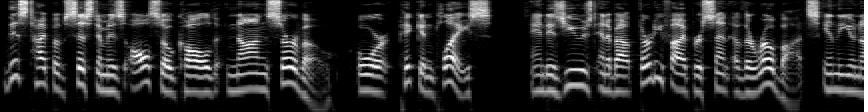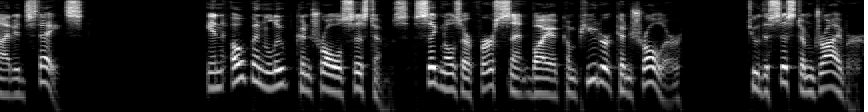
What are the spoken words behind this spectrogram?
This type of system is also called non servo or pick and place and is used in about 35% of the robots in the United States. In open loop control systems, signals are first sent by a computer controller to the system driver.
